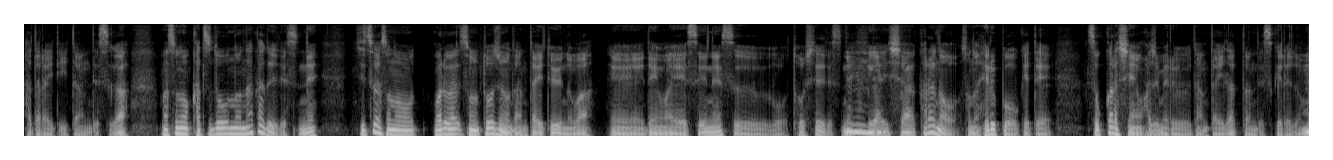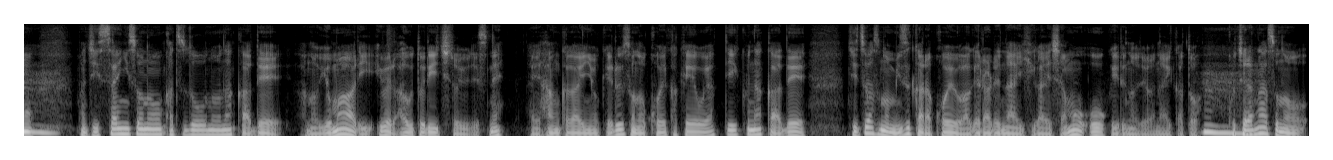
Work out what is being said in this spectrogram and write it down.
働いていたんですが、まあ、その活動の中でですね実はその我々その当時の団体というのは、えー、電話や SNS を通してですね、うん、被害者からのそのヘルプを受けてそこから支援を始める団体だったんですけれども、うん、まあ、実際にその活動の中であの夜回りいわゆるアウトリーチというですね繁華街におけるその声かけをやっていく中で実はその自ら声を上げられない被害者も多くいるのではないかと、うん、こちらがその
